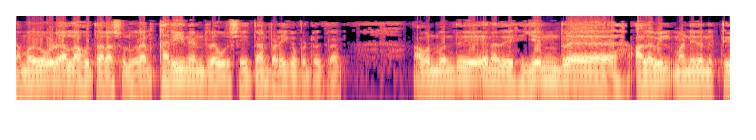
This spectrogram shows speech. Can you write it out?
நமதோடு அல்லாஹு தாலா சொல்கிறான் கரீன் என்ற ஒரு ஷைத்தான் படைக்கப்பட்டிருக்கிறான் அவன் வந்து எனது இயன்ற அளவில் மனிதனுக்கு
